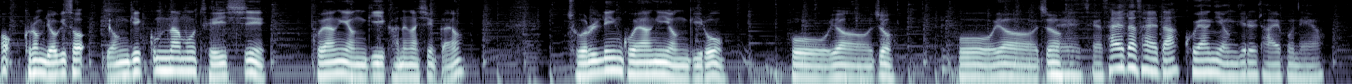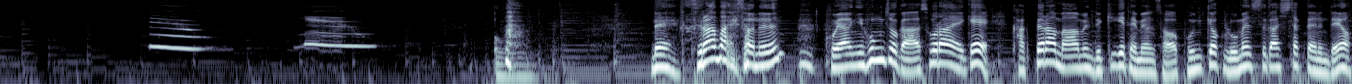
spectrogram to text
어, 그럼 여기서 연기 꿈나무 대휘 씨 고양이 연기 가능하실까요? 졸린 고양이 연기로 보여줘 보여줘 네, 제가 살다 살다 고양이 연기를 다 해보네요. 오. 네, 드라마에서는 고양이 홍조가 소라에게 각별한 마음을 느끼게 되면서 본격 로맨스가 시작되는데요.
